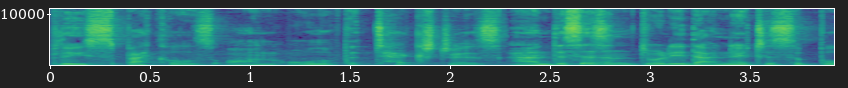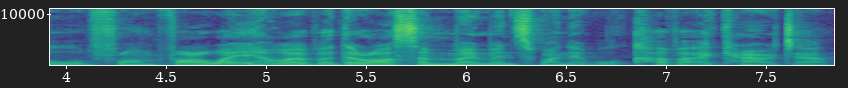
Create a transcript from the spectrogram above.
blue speckles on all of the textures and this isn't really that noticeable from far away however there are some moments when it will cover a character.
